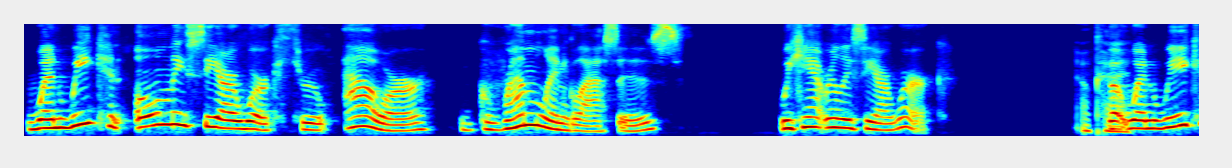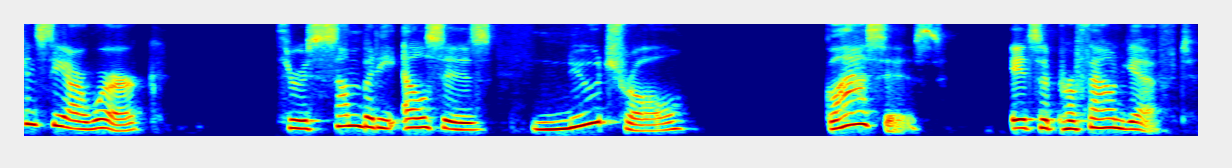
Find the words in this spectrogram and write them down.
when we can only see our work through our gremlin glasses, we can't really see our work. Okay. But when we can see our work through somebody else's neutral glasses, it's a profound gift.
